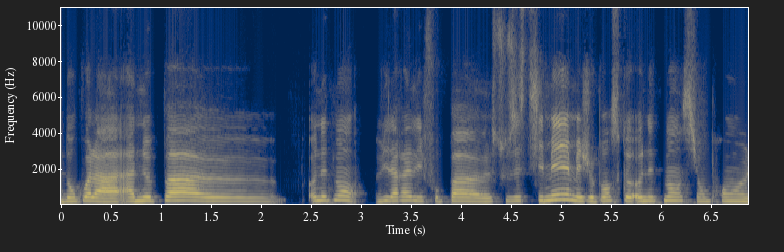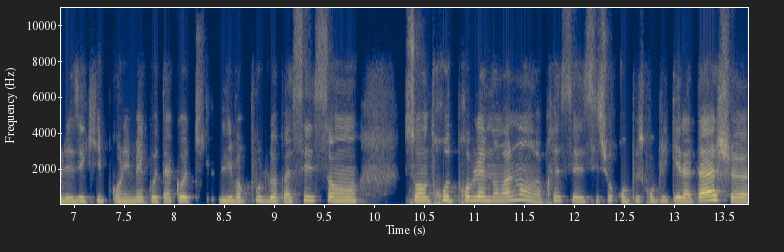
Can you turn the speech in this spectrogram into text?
donc voilà, à ne pas honnêtement, Villarreal, il ne faut pas euh, sous-estimer, mais je pense que honnêtement, si on prend euh, les équipes, qu'on les met côte à côte, Liverpool doit passer sans, sans trop de problèmes normalement. Après, c'est sûr qu'on peut se compliquer la tâche. Euh,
